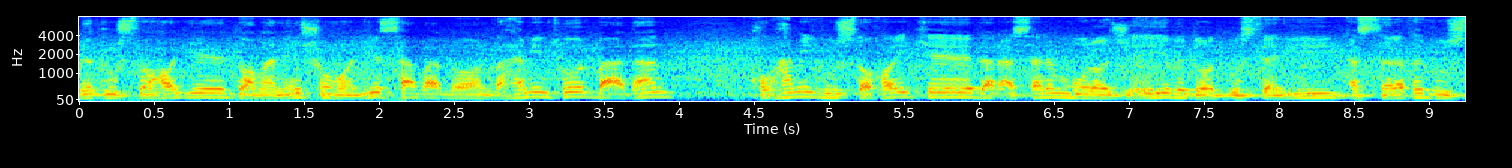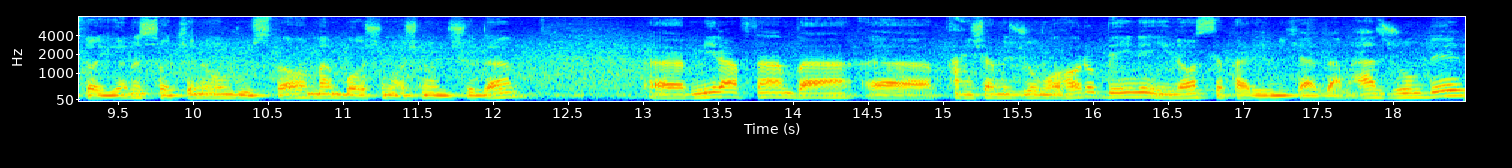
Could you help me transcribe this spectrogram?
به روستاهای دامنه شمالی سبلان و همینطور بعدا خب همین روستاهایی که در اثر مراجعه به دادگستری از طرف روستاییان ساکن اون روستا من باشون آشنا می شدم می‌رفتم و پنجشنبه جمعه ها رو بین اینا سپری می کردم از جمله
